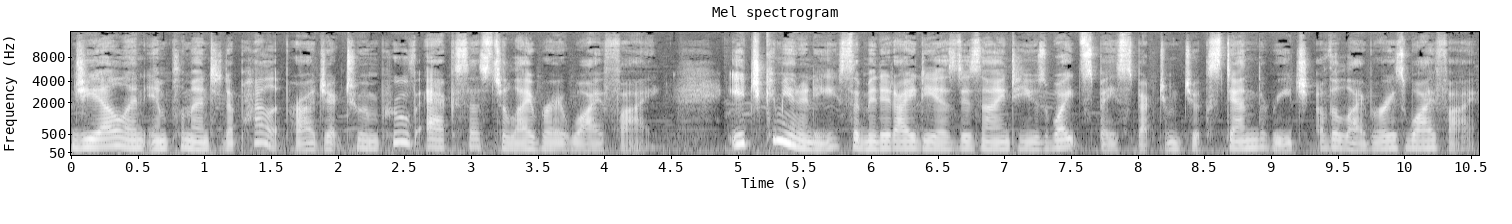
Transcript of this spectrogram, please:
GLN implemented a pilot project to improve access to library Wi Fi. Each community submitted ideas designed to use white space spectrum to extend the reach of the library's Wi Fi.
